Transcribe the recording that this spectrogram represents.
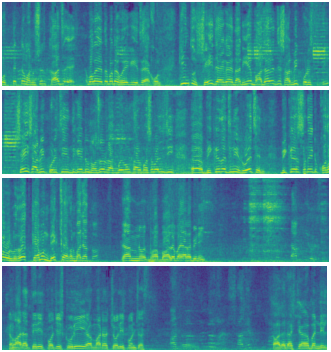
প্রত্যেকটা মানুষের কাজ বলা যেতে পারে, হয়ে গিয়েছে এখন। কিন্তু সেই জায়গায় দাঁড়িয়ে বাজারের যে সার্বিক পরিস্থিতি সেই সার্বিক পরিস্থিতির দিকে একটু নজর রাখব এবং তার পাশাপাশি যে বিক্রেতা যিনি রয়েছেন বিক্রেতার সাথে একটু কথা বলব। দাদা কেমন দেখছ এখন বাজার দর? দাম ভালো বাজার আমি নেই। মাটা তিরিশ পঁচিশ কুড়ি আর মাটা চল্লিশ পঞ্চাশ। তাহলে দশ টাকা বান্ডিল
